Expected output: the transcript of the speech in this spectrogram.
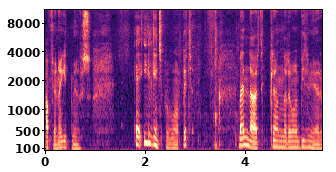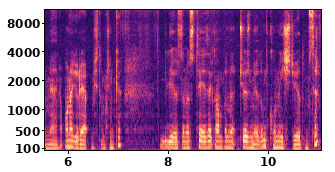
Afyon'a gitmiyoruz. E ilginç bir muhabbet. Ben de artık planlarımı bilmiyorum yani. Ona göre yapmıştım çünkü. Biliyorsunuz TYT kampını çözmüyordum. Konu işliyordum sırf.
